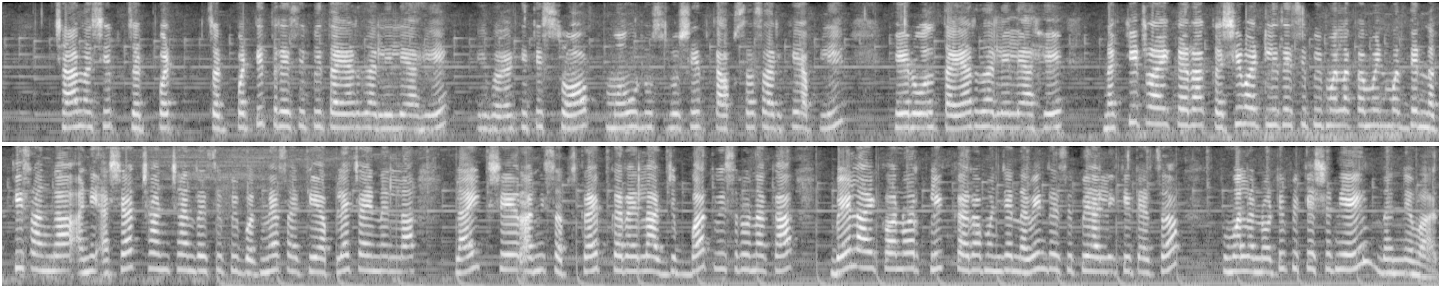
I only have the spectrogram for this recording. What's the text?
छान अशी झटपट चटपटीत रेसिपी तयार झालेली आहे. हे बघा किती सॉफ्ट मऊ लुसलुशीत कापसासारखे आपली हे रोल तयार झालेले आहे. नक्की ट्राय करा. कशी वाटली रेसिपी मला कमेंटमध्ये नक्की सांगा. आणि अशाच छान छान रेसिपी बघण्यासाठी आपल्या चॅनलला लाईक शेअर आणि सबस्क्राईब करायला अजिबात विसरू नका. बेल आयकॉनवर क्लिक करा म्हणजे नवीन रेसिपी आली की त्याचं तुम्हाला नोटिफिकेशन येईल. धन्यवाद.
